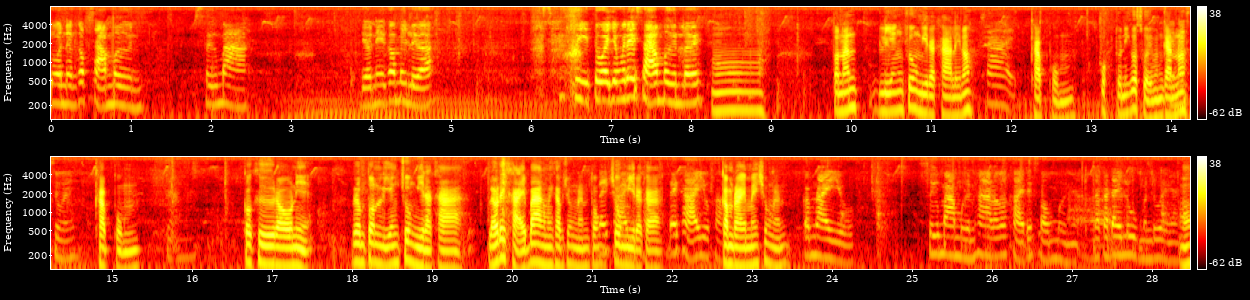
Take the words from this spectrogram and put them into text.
ตัวหนึ่งก็สามหมื่นซื้อมา เดี๋ยวนี้ก็ไม่เหลือ สี่ตัวยังไม่ได้สามหมื่นเลย อ๋อตอนนั้นเลี้ยงช่วงมีราคาเลยเนาะใช่ครับผมโอ้ตัวนี้ก็สวยเหมือนกันเนาะสวยครับผมจังก็คือเราเนี่ยเริ่มต้นเลี้ยงช่วงมีราคา แล้วได้ขายบ้างไหมครับ ช่วงนั้นต้องได้ขยช่วงมีราคาได้ขายอยู่ค่ะกำไรไหมช่วงนั้นกำไรอยู่ ซื้อมาหมื่นห้าแล้วก็ขายได้สองหมื่นเนี่ยแล้วก็ได้ลูกมันด้วยไงอ๋อ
